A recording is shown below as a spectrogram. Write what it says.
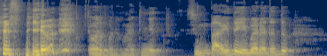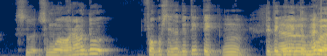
terus dia orang pada ngeliatin sumpah itu ibaratnya tuh semua orang tuh fokus di satu titik. Hmm. titik Lu itu kan, gua.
